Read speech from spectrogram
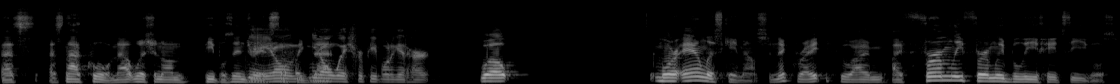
that's that's not cool. Not wishing on people's Yeah, injuries you stuff don't like you that." don't wish for people to get hurt. Well, more analysts came out. So Nick Wright, who I'm I firmly firmly believe hates the Eagles,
